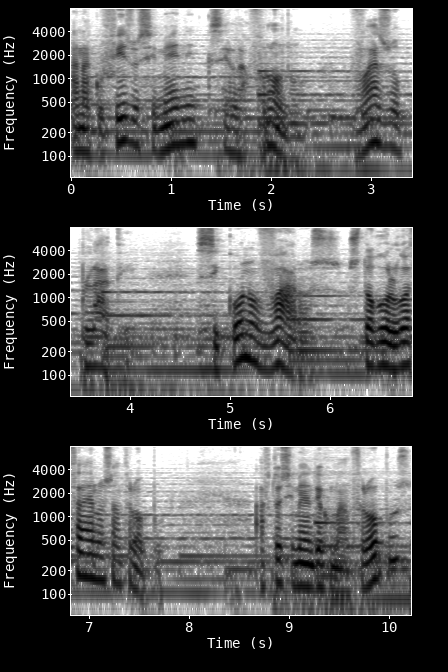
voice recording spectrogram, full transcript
Ανακουφίζω σημαίνει ξελαφρώνω, βάζω πλάτη, σηκώνω βάρος στο γολγοθά ενός ανθρώπου. Αυτό σημαίνει ότι έχουμε ανθρώπους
